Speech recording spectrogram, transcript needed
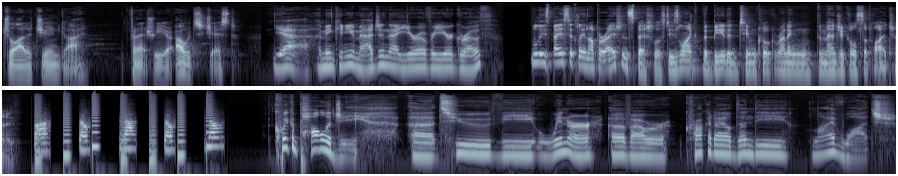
July to June guy financial year. I would suggest. Yeah. I mean, can you imagine that year over year growth? Well, he's basically an operations specialist. He's like the bearded Tim Cook running the magical supply chain. Quick apology uh, to the winner of our Crocodile Dundee Live Watch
